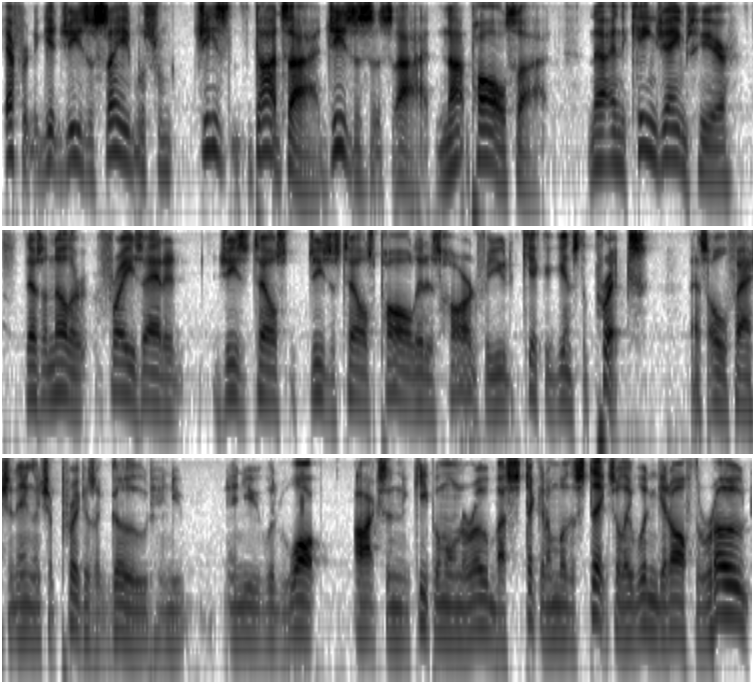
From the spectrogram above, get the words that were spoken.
effort to get Jesus saved was from Jesus, God's side, Jesus' side, not Paul's side. Now, in the King James here, there's another phrase added. Jesus tells Jesus tells Paul, "It is hard for you to kick against the pricks." That's old-fashioned English. A prick is a goad, and you and you would walk oxen and keep them on the road by sticking them with a stick so they wouldn't get off the road.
